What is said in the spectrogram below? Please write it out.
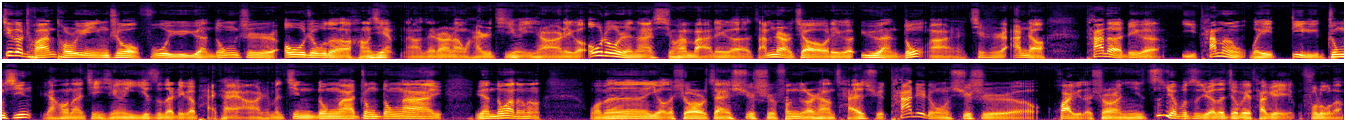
这个船投入运营之后，服务于远东至欧洲的航线啊。在这儿呢，我还是提醒一下啊，这个欧洲人呢喜欢把这个咱们这儿叫这个远东啊，其实是按照。它的这个以他们为地理中心，然后呢进行一字的这个排开啊，什么近东啊、中东啊、远东啊等等。我们有的时候在叙事风格上采取他这种叙事话语的时候，你自觉不自觉的就被他给俘虏了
